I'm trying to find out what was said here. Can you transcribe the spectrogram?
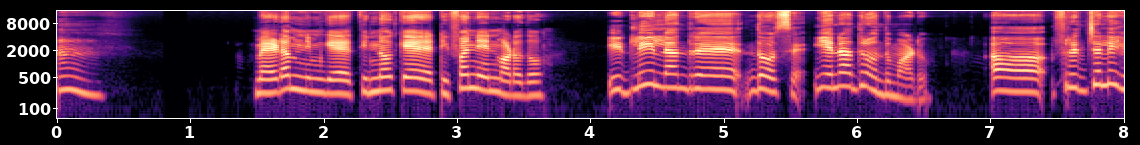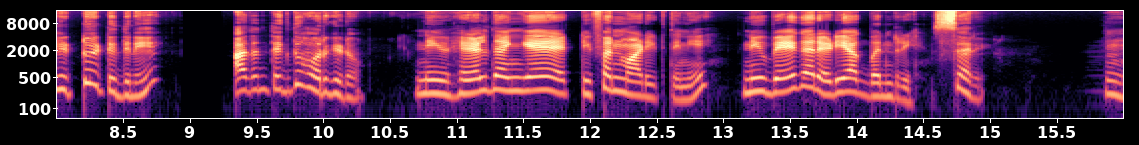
ಹ್ಮ್. ಮೇಡಮ್ ನಿಮಗೆ ತಿನ್ನೋಕೆ ಟಿಫನ್ ಏನು ಮಾಡೋದು ಇಡ್ಲಿ ಇಲ್ಲಾಂದರೆ ದೋಸೆ ಏನಾದರೂ ಒಂದು ಮಾಡು ಆ ಫ್ರಿಜ್ಜಲ್ಲಿ ಹಿಟ್ಟು ಇಟ್ಟಿದ್ದೀನಿ ಅದನ್ನು ತೆಗೆದು ಹೊರಗಿಡು ನೀವು ಹೇಳ್ದಂಗೆ ಟಿಫನ್ ಮಾಡಿರ್ತೀನಿ ನೀವು ಬೇಗ ರೆಡಿಯಾಗಿ ಬನ್ನಿರಿ ಸರಿ ಹ್ಮ್.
